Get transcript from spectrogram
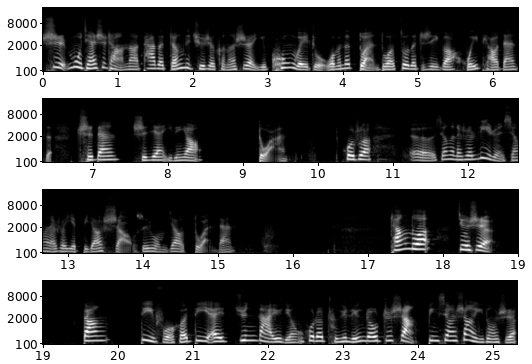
是目前市场呢，它的整体趋势可能是以空为主。我们的短多做的只是一个回调单子，持单时间一定要短，或者说，呃，相对来说利润相对来说也比较少，所以说我们叫短单。长多就是当。Df 和 Da 均大于零，或者处于零轴之上，并向上移动时，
